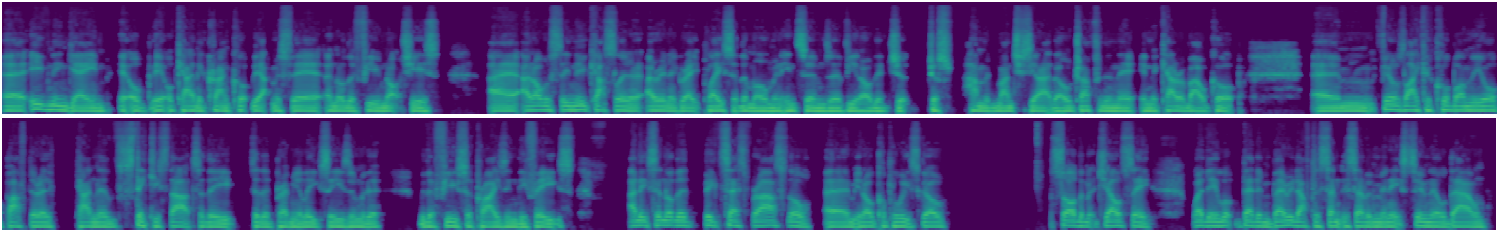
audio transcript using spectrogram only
Uh, evening game, it'll it'll kind of crank up the atmosphere another few notches. Uh, and obviously, Newcastle are, are, in a great place at the moment in terms of you know they've ju- just hammered Manchester United at Old Trafford in the in the Carabao Cup. Um, feels like a club on the up after a kind of sticky start to the to the Premier League season with a with a few surprising defeats. And it's another big test for Arsenal. Um, you know, a couple of weeks ago, saw them at Chelsea where they looked dead and buried after 77 minutes, 2 0 down.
